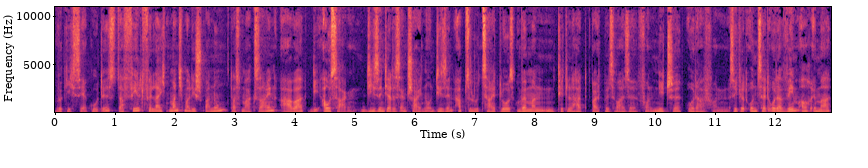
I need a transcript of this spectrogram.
wirklich sehr gut ist. Da fehlt vielleicht manchmal die Spannung, das mag sein, aber die Aussagen, die sind ja das Entscheidende und die sind absolut zeitlos. Und wenn man einen Titel hat, beispielsweise von Nietzsche oder von Sigrid Unzett oder wem auch immer,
